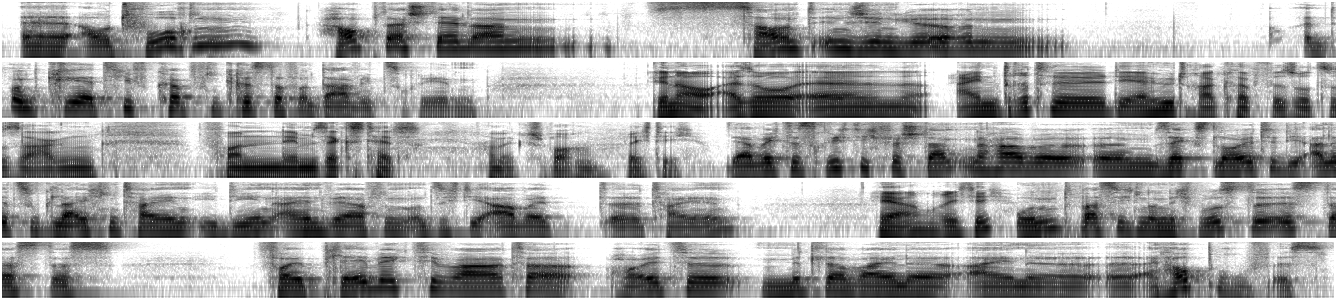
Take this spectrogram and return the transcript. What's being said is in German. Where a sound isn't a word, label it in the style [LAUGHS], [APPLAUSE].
äh, Autoren, Hauptdarstellern, Soundingenieuren und- Kreativköpfen Christoph und David zu reden. Genau, also äh, ein Drittel der Hydra-Köpfe sozusagen von dem Sextett haben wir gesprochen, richtig. Ja, wenn ich das richtig verstanden habe, ähm, sechs Leute, die alle zu gleichen Teilen Ideen einwerfen und sich die Arbeit äh, teilen. Ja, richtig. Und was ich noch nicht wusste, ist, dass das Vollplayback-Theater heute mittlerweile eine, äh, ein Hauptberuf ist.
